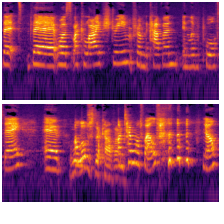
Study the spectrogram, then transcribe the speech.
that there was like a live stream from the cavern in Liverpool today. Um, Who on, loves the cavern? on 10 or 12. no,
